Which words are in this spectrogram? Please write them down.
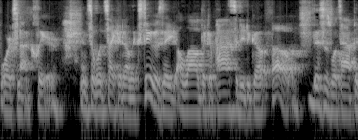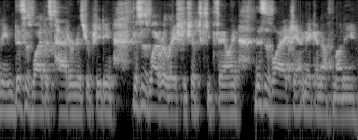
or it's not clear. And so, what psychedelics do is they allow the capacity to go, oh, this is what's happening. This is why this pattern is repeating. This is why relationships keep failing. This is why I can't make enough money.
